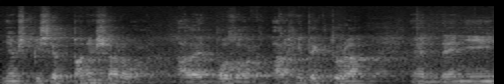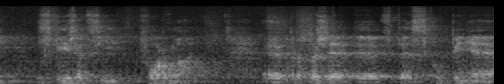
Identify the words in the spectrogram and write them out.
v němž píše, pane Sharon, ale pozor, architektura není zvířecí forma, protože v té skupině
